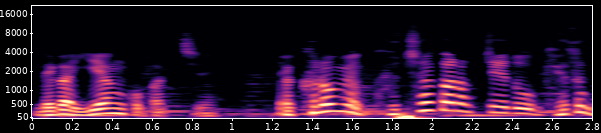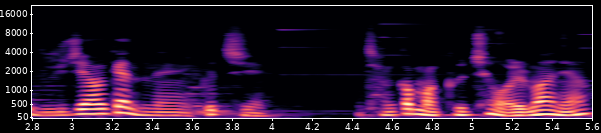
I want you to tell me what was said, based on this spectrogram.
내가 이해한 거 맞지? 야 그러면 교체 가락제도 계속 유지하겠네 그치? 잠깐만 교체 얼마냐?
